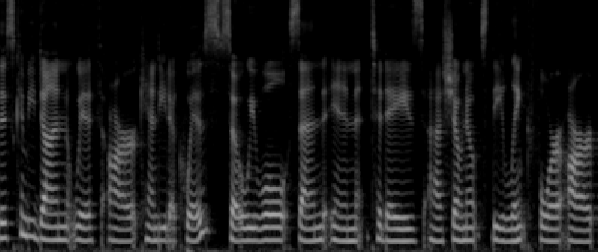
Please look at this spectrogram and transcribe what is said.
this can be done with our Candida quiz. So, we will send in today's uh, show notes the link for our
